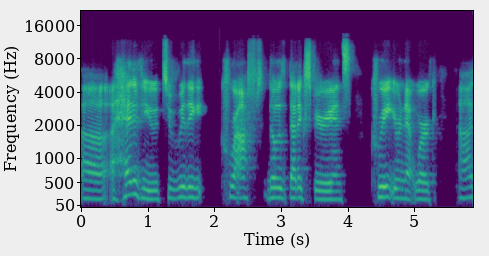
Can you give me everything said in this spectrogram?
uh, ahead of you to really craft those that experience create your network uh,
